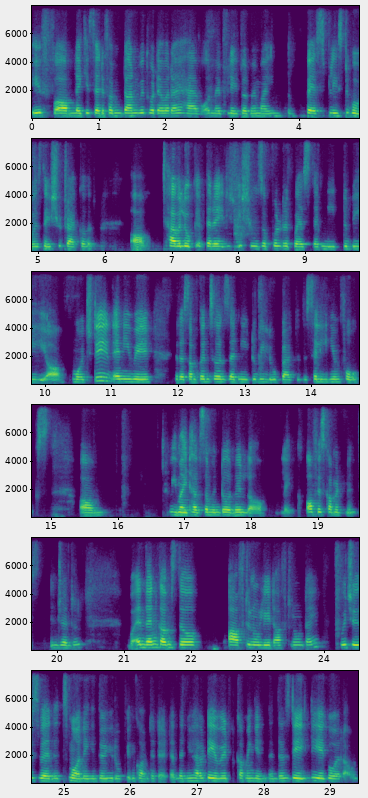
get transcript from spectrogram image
If, um, like you said, if I'm done with whatever I have on my plate or my mind, the best place to go is the issue tracker. Um, have a look if there are any issues or pull requests that need to be uh, merged in anyway. There are some concerns that need to be looped back to the Selenium folks um, we might have some internal uh, like office commitments in general and then comes the afternoon late afternoon time which is when it's morning in the european continent and then you have david coming in then there's diego around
